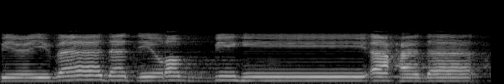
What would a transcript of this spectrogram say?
بعبادة ربه أحداً.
